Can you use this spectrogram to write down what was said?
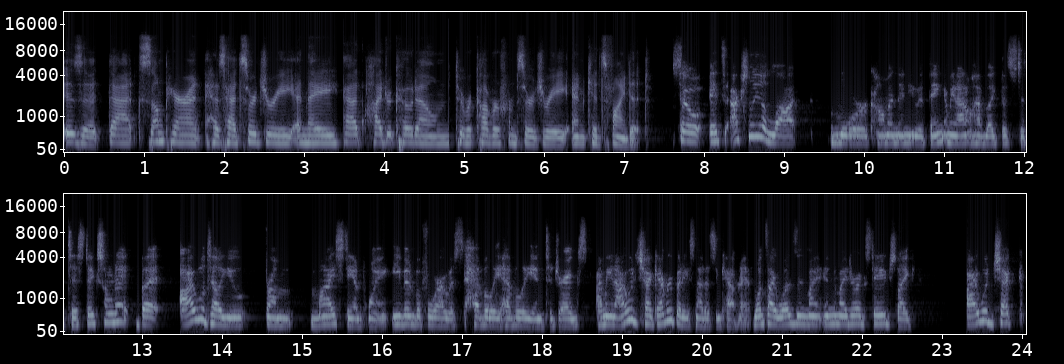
is it that some parent has had surgery and they had hydrocodone to recover from surgery and kids find it? So it's actually a lot more common than you would think. I mean, I don't have like the statistics on it, but I will tell you from my standpoint, even before I was heavily, heavily into drugs, I mean, I would check everybody's medicine cabinet. Once I was in my into my drug stage, like I would check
